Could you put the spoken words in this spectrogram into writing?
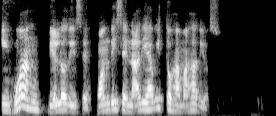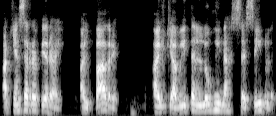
Y Juan, bien lo dice, Juan dice, nadie ha visto jamás a Dios. ¿A quién se refiere ahí? Al Padre, al que habita en luz inaccesible,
